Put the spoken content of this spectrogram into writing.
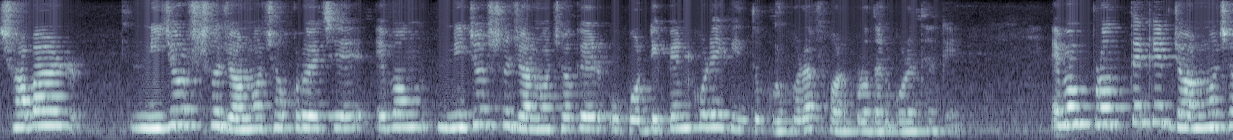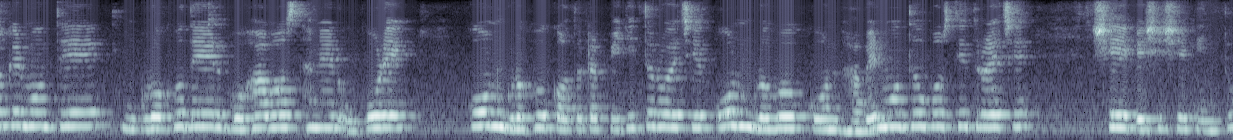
সবার নিজস্ব জন্মছক রয়েছে এবং নিজস্ব জন্মছকের উপর ডিপেন্ড করে কিন্তু গ্রহরা ফল প্রদান করে থাকে। এবং প্রত্যেকের জন্মছকের মধ্যে গ্রহদের গ্রহাবস্থানের উপরে কোন গ্রহ কতটা পীড়িত রয়েছে, কোন গ্রহ কোন ভাবের মধ্যে উপস্থিত রয়েছে, সেই বেসিসে কিন্তু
